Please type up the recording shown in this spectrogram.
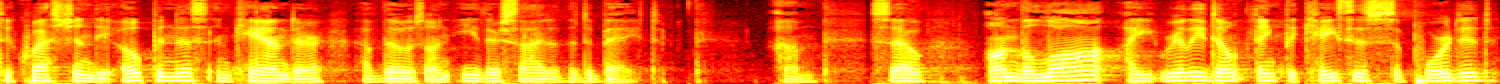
to question the openness and candor of those on either side of the debate. Um, so, on the law, I really don't think the cases supported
